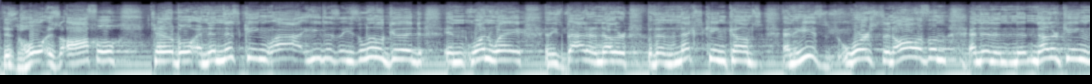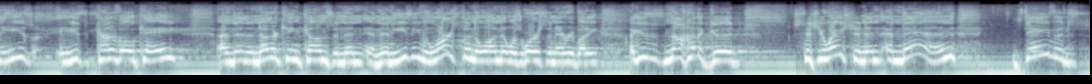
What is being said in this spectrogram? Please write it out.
This whole is awful, terrible, and then this king, wow, he does he's a little good in one way, and he's bad in another. But then the next king comes, and he's worse than all of them, and then another king, he's he's kind of okay, and then another king comes, and then and then he's even worse than the one that was worse than everybody. I guess it's not a good situation, and and then David's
